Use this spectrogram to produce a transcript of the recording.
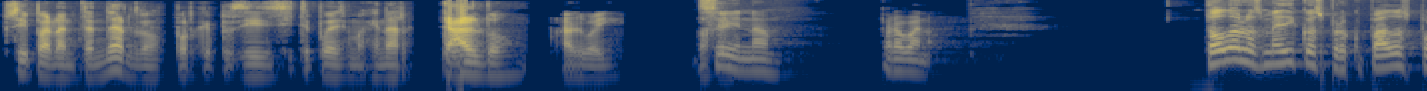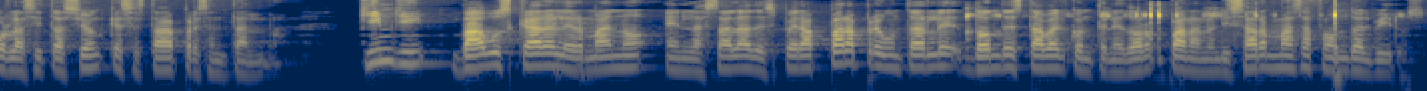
sí, para entenderlo, porque pues sí, sí te puedes imaginar caldo, algo ahí. sí, no. Pero bueno. Todos los médicos preocupados por la situación que se estaba presentando. Kimji va a buscar al hermano en la sala de espera para preguntarle dónde estaba el contenedor para analizar más a fondo el virus.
